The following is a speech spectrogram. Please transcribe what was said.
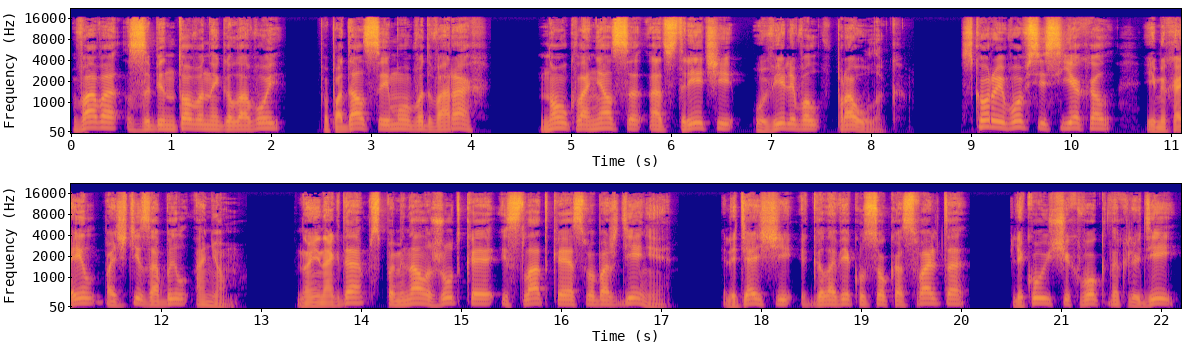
Вава с забинтованной головой попадался ему во дворах, но уклонялся от встречи, увиливал в проулок. Скоро и вовсе съехал, и Михаил почти забыл о нем. Но иногда вспоминал жуткое и сладкое освобождение, летящий к голове кусок асфальта, ликующих в окнах людей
